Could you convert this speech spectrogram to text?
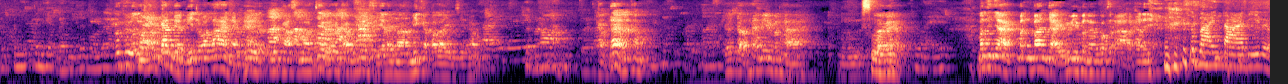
ำเป็นเป็นเฮ็ดแบบนี้เลยบ่แม่ก็คือเราทำกั้นแบบนี้แต่ว่าไล่เนี่ยคือลูกค้าสามารถแจ้งได้ว่าจะเอาเรื่องสีอะไรมามิกกับอะไรอย่างเงี้ยครับเฮ็ดนอกครับได้แล้วครับเดี๋ยวจัดให้ไม่มีปัญหาอืมสวยไหมครับสวย มันจะยากมันบ้านใหญ่ไม่มีคนทำความสะอาดนะครับนี่ สบายตาดีแบบ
